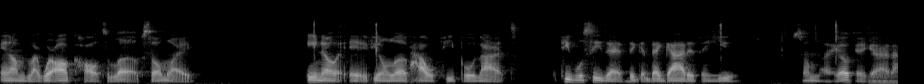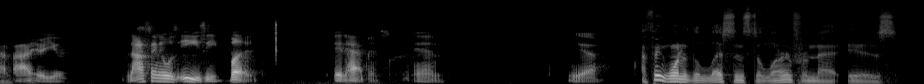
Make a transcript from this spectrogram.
And I'm like, we're all called to love. So I'm like, you know, if you don't love, how will people not? People see that that God is in you. So I'm like, okay, God, I, I hear you. Not saying it was easy, but it happens, and yeah, I think one of the lessons to learn from that is,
